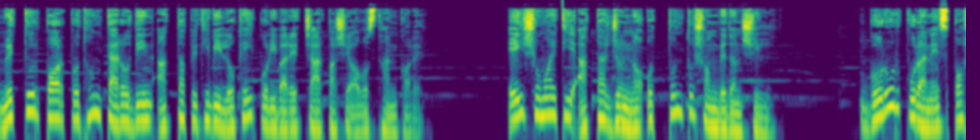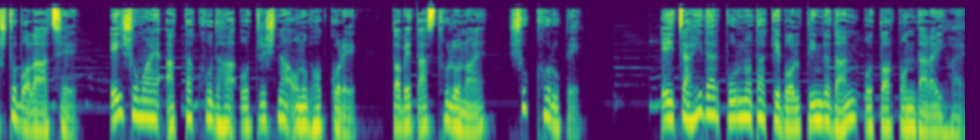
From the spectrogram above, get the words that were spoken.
মৃত্যুর পর প্রথম তেরো দিন আত্মা পৃথিবী লোকেই পরিবারের চারপাশে অবস্থান করে। এই সময়টি আত্মার জন্য অত্যন্ত সংবেদনশীল। গরুর পুরাণে স্পষ্ট বলা আছে, এই সময় আত্মা ক্ষুধা ও তৃষ্ণা অনুভব করে, তবে তা স্থূল নয় সূক্ষ্ম রূপে এই চাহিদার পূর্ণতা কেবল পিণ্ডদান ও তর্পণ দ্বারাই হয়।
